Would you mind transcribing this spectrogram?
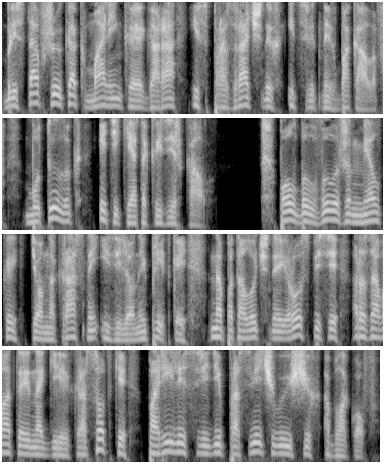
блиставшую как маленькая гора из прозрачных и цветных бокалов, бутылок, этикеток и зеркал. Пол был выложен мелкой темно-красной и зеленой плиткой. На потолочной росписи розоватые ноги красотки парили среди просвечивающих облаков.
